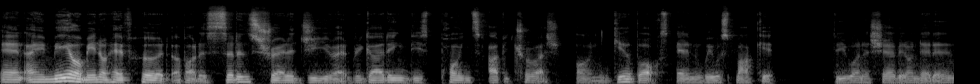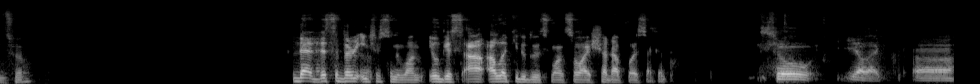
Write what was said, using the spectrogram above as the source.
And I may or may not have heard about a certain strategy, right, regarding these points arbitrage on Gearbox and Whales Market. Do you want to share a bit on that as well? That that's a very interesting one. Ilgiz, I'll, I'll let you do this one, so I shut up for a second. So yeah, like uh,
